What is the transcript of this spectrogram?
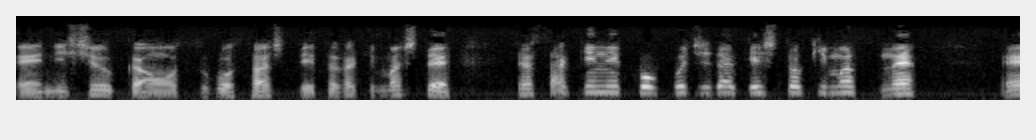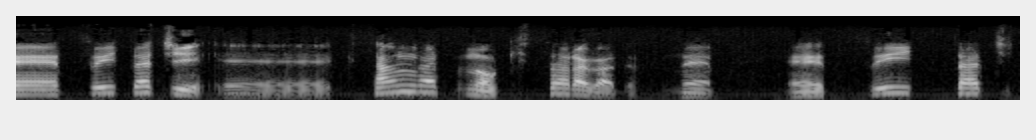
えー、2週間を過ごさせていただきまして、じゃあ先に告知だけしときますね。えー、1日、えー、3月のキサラがですね、えー、1日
